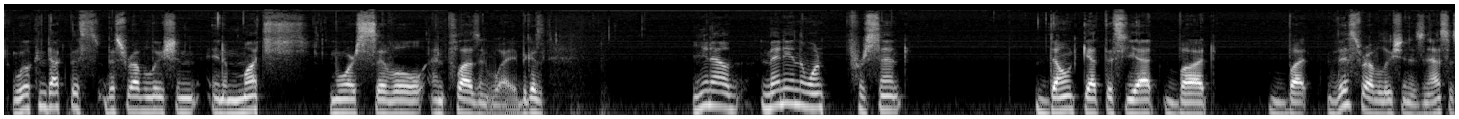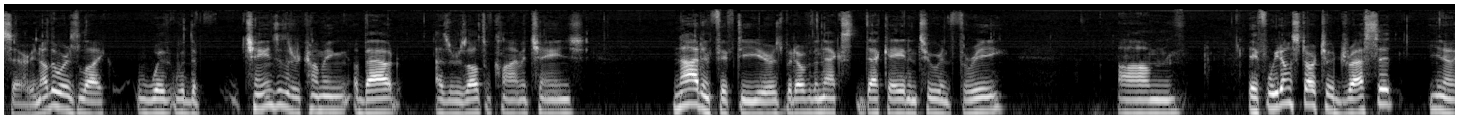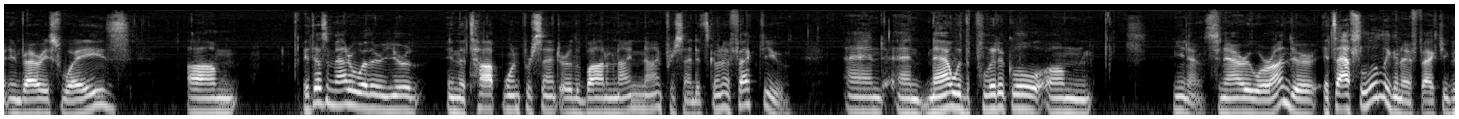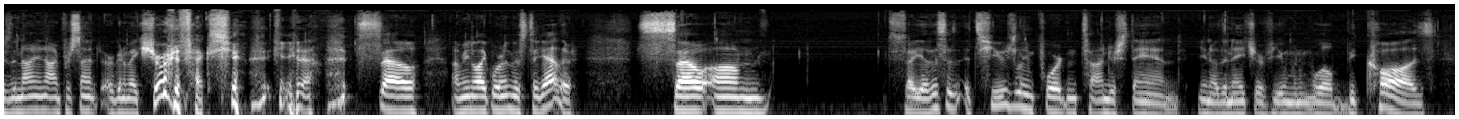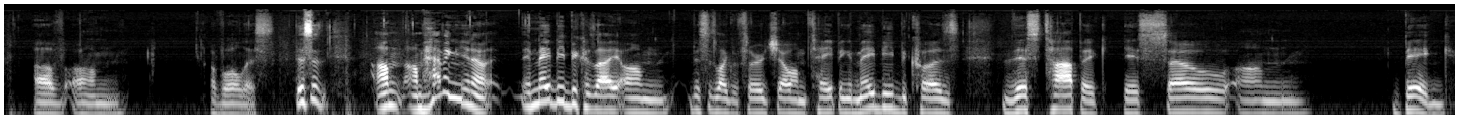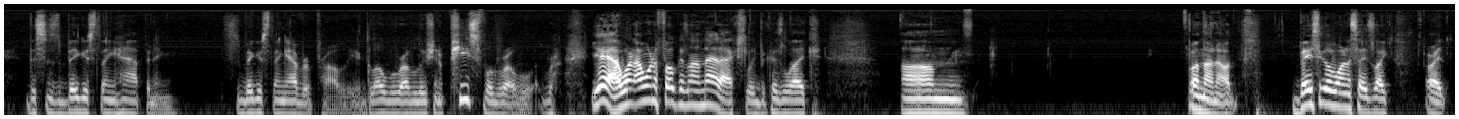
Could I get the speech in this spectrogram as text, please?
we'll conduct this this revolution in a much more civil and pleasant way because you know many in the one percent don't get this yet, but but this revolution is necessary. In other words, like with with the changes that are coming about as a result of climate change, not in 50 years, but over the next decade and two and three, um, if we don't start to address it, you know, in various ways, um, it doesn't matter whether you're in the top 1% or the bottom 99%, it's going to affect you. And, and now with the political um, you know scenario we're under, it's absolutely going to affect you because the 99% are going to make sure it affects you. you know, so I mean, like we're in this together. So um, so yeah, this is it's hugely important to understand you know the nature of human will because of um, of all this. This is I'm I'm having you know it may be because I um, this is like the third show I'm taping. It may be because this topic is so um, big. This is the biggest thing happening. It's the biggest thing ever, probably a global revolution, a peaceful global. Yeah, I want I want to focus on that actually because like, um, well, no, no. Basically, what I want to say is like, all right,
